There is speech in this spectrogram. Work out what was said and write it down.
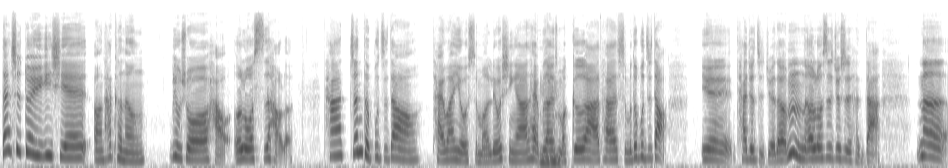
但是对于一些呃，他可能例如说好俄罗斯好了，他真的不知道台湾有什么流行啊，他也不知道有什么歌啊，他什么都不知道，因为他就只觉得嗯，俄罗斯就是很大。那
